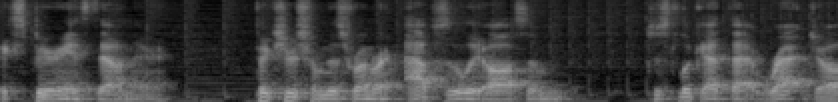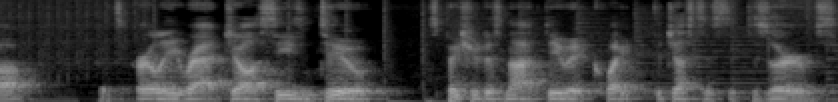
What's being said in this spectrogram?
experience down there. Pictures from this run were absolutely awesome. Just look at that rat jaw it's early Rat Jaw season two, this picture does not do it quite the justice it deserves.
